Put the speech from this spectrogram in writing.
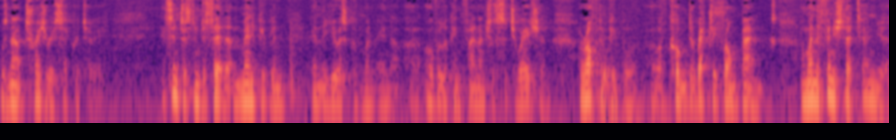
was now Treasury Secretary. It's interesting to say that many people in, in the US government in uh, overlooking financial situation are often people who have come directly from banks and when they finish their tenure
